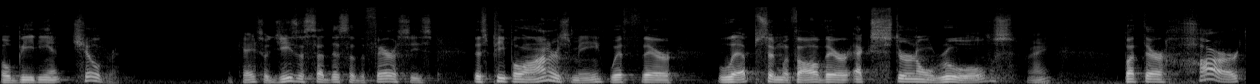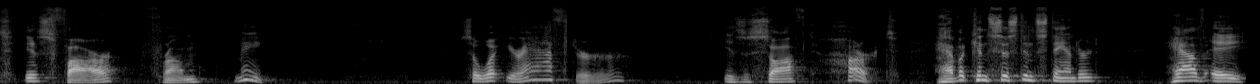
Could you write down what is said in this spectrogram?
obedient children. Okay, so Jesus said this of the Pharisees this people honors me with their lips and with all their external rules, right? But their heart is far from me. So, what you're after is a soft heart. Have a consistent standard, have a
